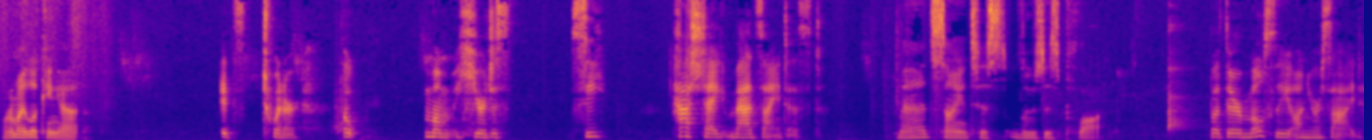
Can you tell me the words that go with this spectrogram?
What am I looking at? it's Twitter. Oh, Mom, here, just see? Hashtag mad scientist. Mad scientist loses plot. But they're mostly on your side.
